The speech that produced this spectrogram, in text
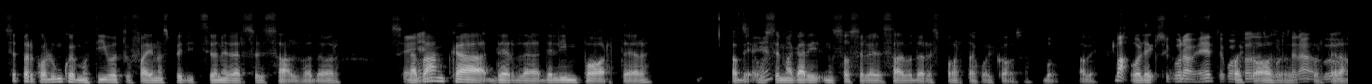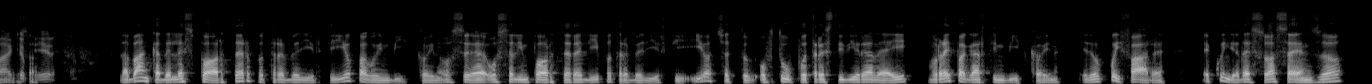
se per qualunque motivo tu fai una spedizione verso El Salvador, la Sì. banca del dell'importer vabbè, o Sì. se magari non so se l'El Salvador esporta qualcosa, boh, vabbè, Mah, o le sicuramente qualcosa qualcosa esporterà, boh, vai esporteranno, a esatto. capire. La banca dell'esporter potrebbe dirti: "Io pago in bitcoin", o se o se l'importer è lì potrebbe dirti: "Io accetto" o tu potresti dire a lei: "Vorrei pagarti in bitcoin", e lo puoi fare. E quindi adesso ha senso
